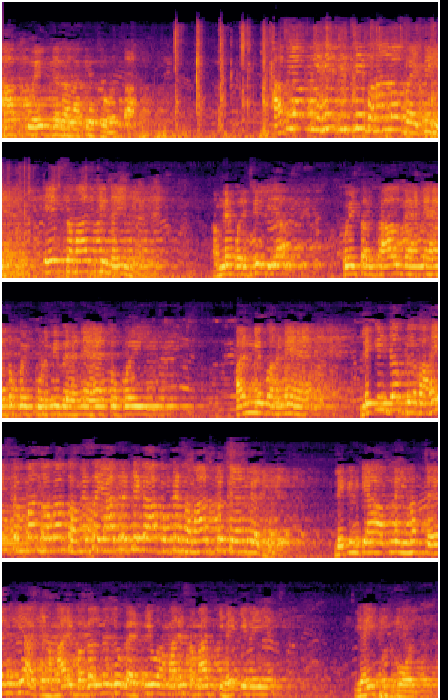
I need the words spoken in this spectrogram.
आपको एक जगह लाके जोड़ता। है अभी आप यही जितनी बहन लोग बैठी हैं, एक समाज की नहीं है। हमने परिचय लिया। कोई संथाल बहने हैं तो कोई कुर्मी बहने हैं तो कोई अन्य बहने हैं। लेकिन जब वैवाहिक संबंध होगा तो हमेशा याद रखिएगा, आप अपने समाज को चयन करेंगे। लेकिन क्या आपने यहाँ चयन किया कि हमारे बगल में जो बैठी है, वो हमारे समाज की है कि नहीं है? यही फुटबॉल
